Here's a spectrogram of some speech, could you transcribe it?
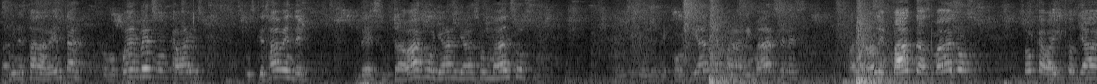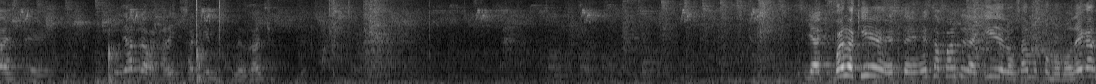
también está a la venta. Como pueden ver son caballos pues que saben de, de su trabajo, ya, ya son mansos, este, de confianza para arrimárseles, para darle patas, manos. Son caballitos ya, este, pues ya trabajaditos aquí en, en el rancho. Bueno, aquí este, esta parte de aquí lo usamos como bodega,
